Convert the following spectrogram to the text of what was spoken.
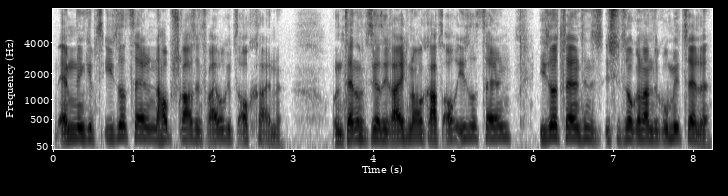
In Emding gibt es ISO-Zellen, in der Hauptstraße in Freiburg gibt es auch keine. Und im Zentrum Psychiatrie Reichenau gab es auch ISO-Zellen. ISO-Zellen sind, ist die sogenannte Gummizelle.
